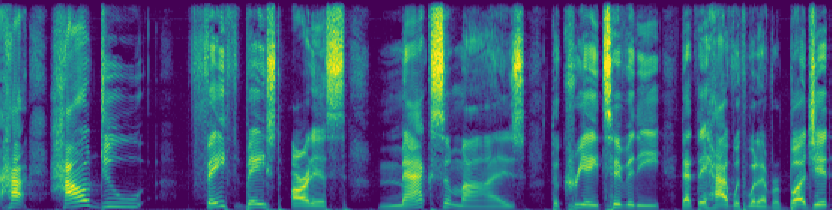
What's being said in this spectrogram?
how how do faith-based artists maximize the creativity that they have with whatever budget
